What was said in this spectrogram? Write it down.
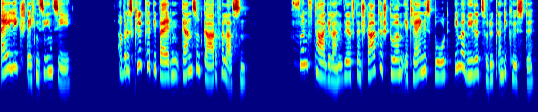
Eilig stechen sie in See. Aber das Glück hat die beiden ganz und gar verlassen. Fünf Tage lang wirft ein starker Sturm ihr kleines Boot immer wieder zurück an die Küste.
